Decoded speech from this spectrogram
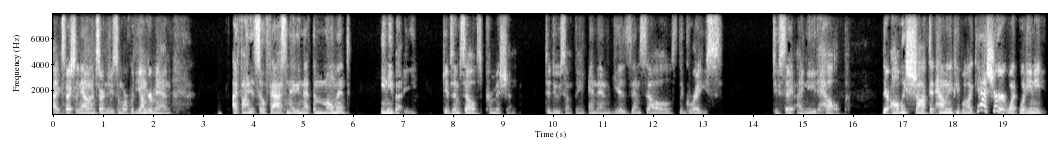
especially now that I'm starting to do some work with younger men, I find it so fascinating that the moment anybody gives themselves permission to do something and then gives themselves the grace to say, I need help. They're always shocked at how many people are like, yeah, sure. What, what do you need?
